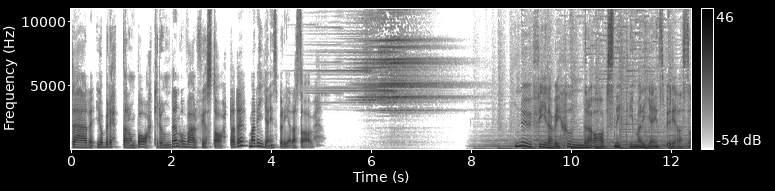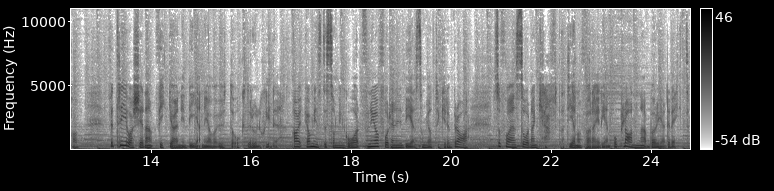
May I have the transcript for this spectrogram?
där jag berättar om bakgrunden och varför jag startade Maria inspireras av. Nu firar vi 100 avsnitt i Maria inspireras av. För tre år sedan fick jag en idé när jag var ute och åkte rullskidor. Ja, jag minns det som igår, för när jag får en idé som jag tycker är bra så får jag en sådan kraft att genomföra idén och planerna börjar direkt.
